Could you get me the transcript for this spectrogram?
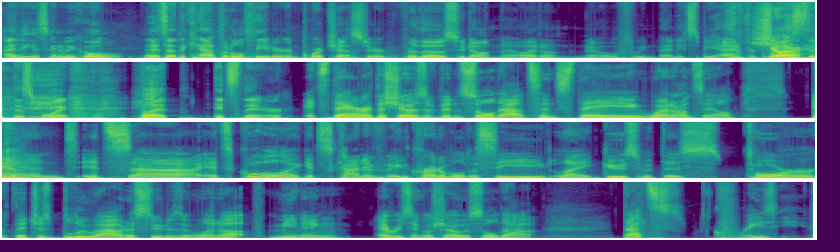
I think it's going to be cool. It's at the Capitol Theater in Port Chester. For those who don't know, I don't know if we that needs to be advertised Sure. at this point, but it's there. It's there. The shows have been sold out since they went on sale. Yeah. And it's uh it's cool. Like it's kind of incredible to see like Goose with this tour that just blew out as soon as it went up, meaning every single show is sold out. That's crazy.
